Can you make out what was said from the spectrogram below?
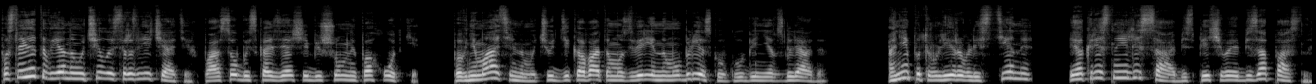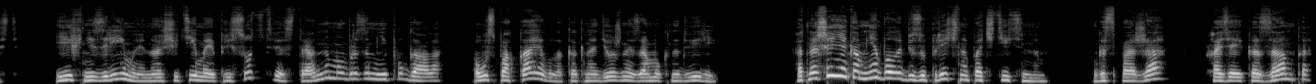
После этого я научилась различать их по особой скользящей бесшумной походке, по внимательному, чуть диковатому звериному блеску в глубине взгляда. Они патрулировали стены и окрестные леса, обеспечивая безопасность, и их незримое, но ощутимое присутствие странным образом не пугало, а успокаивало, как надежный замок на двери. Отношение ко мне было безупречно почтительным. Госпожа, хозяйка замка,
